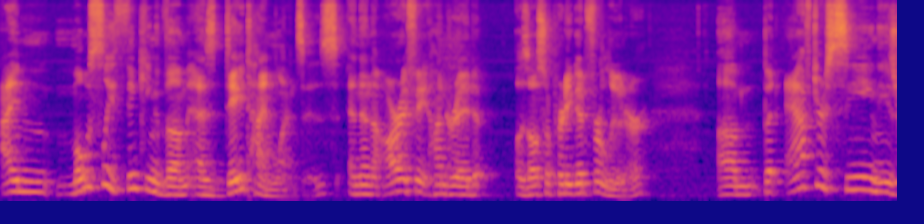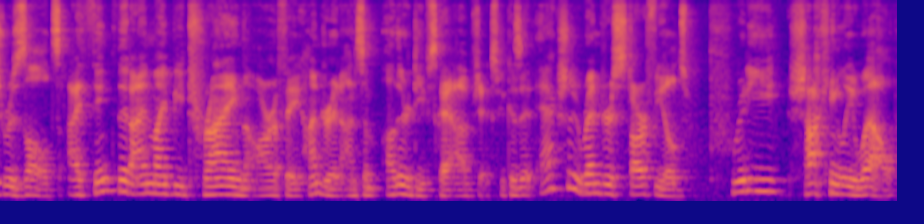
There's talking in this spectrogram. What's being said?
I'm mostly thinking of them as daytime lenses. And then the RF800 is also pretty good for lunar. Um, but after seeing these results, I think that I might be trying the RF800 on some other deep sky objects because it actually renders star fields pretty shockingly well.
